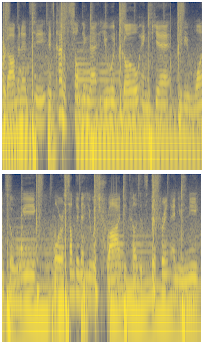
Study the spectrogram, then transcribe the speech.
predominancy. It's kind of something that you would go and get maybe once a week or something that you would try because it's different and unique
